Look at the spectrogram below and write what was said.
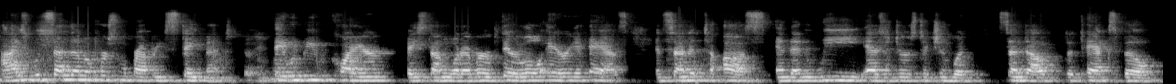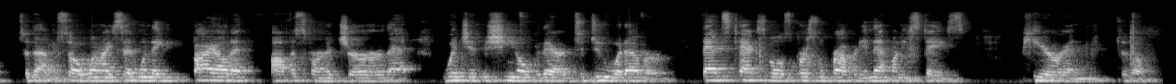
I would send them a personal property statement. They would be required, based on whatever their little area has, and send it to us. And then we, as a jurisdiction, would send out the tax bill to them. Mm-hmm. So when I said, when they buy all that office furniture or that widget machine over there to do whatever, that's taxable as personal property and that money stays here and to the.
